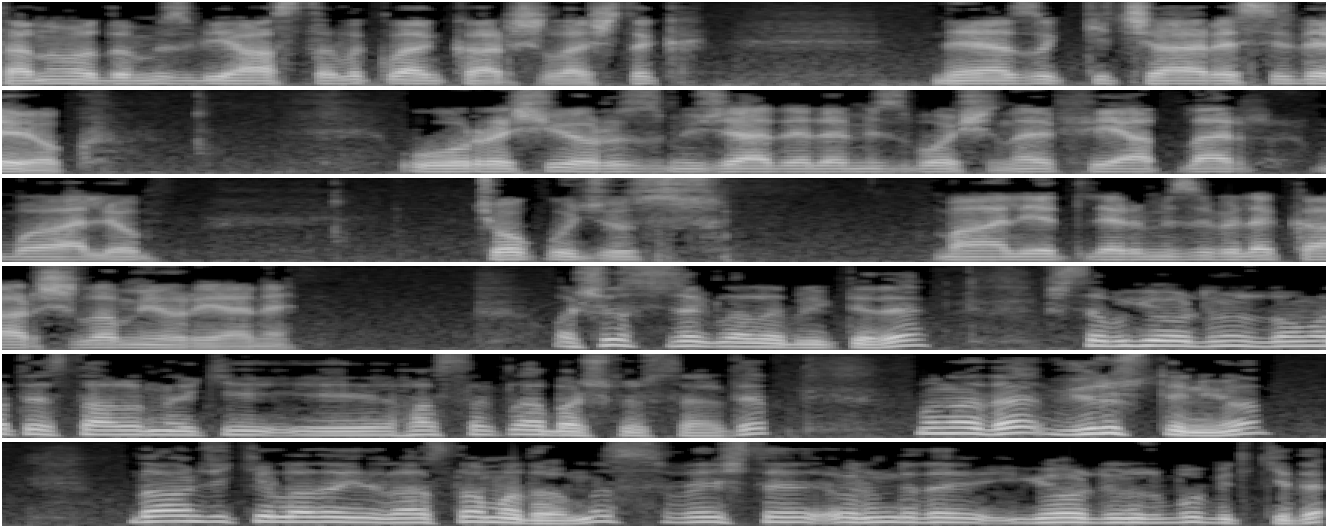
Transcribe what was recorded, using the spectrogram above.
tanımadığımız bir hastalıkla karşılaştık. Ne yazık ki çaresi de yok. Uğraşıyoruz, mücadelemiz boşuna. Fiyatlar malum. Çok ucuz. Maliyetlerimizi bile karşılamıyor yani. aşırı sıcaklarla birlikte de işte bu gördüğünüz domates tarlalarındaki e, hastalıklar baş gösterdi. Buna da virüs deniyor. Daha önceki yıllarda rastlamadığımız ve işte önümde de gördüğünüz bu bitkide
